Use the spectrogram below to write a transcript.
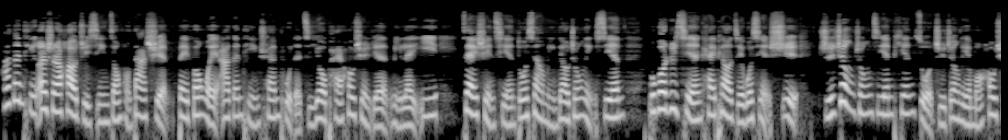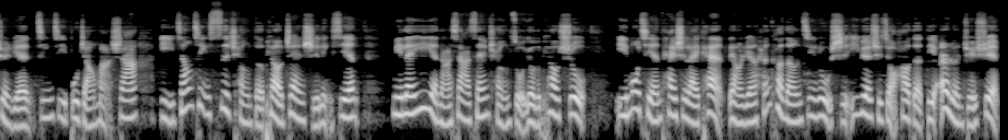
阿根廷二十二号举行总统大选，被封为阿根廷川普的极右派候选人米雷伊在选前多项民调中领先。不过日前开票结果显示，执政中间偏左执政联盟候选人经济部长玛莎以将近四成得票暂时领先，米雷伊也拿下三成左右的票数。以目前态势来看，两人很可能进入十一月十九号的第二轮决选。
